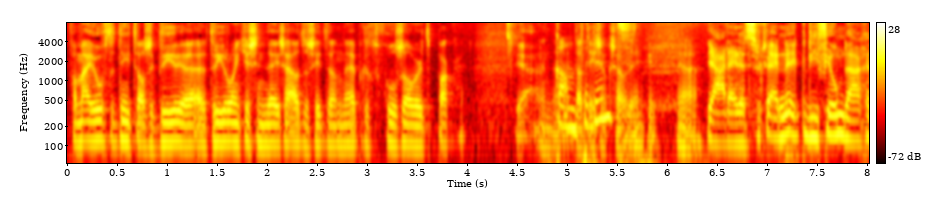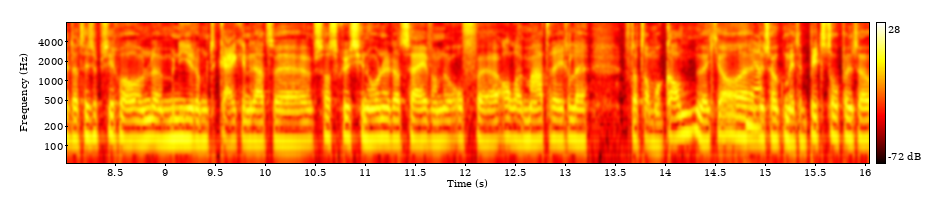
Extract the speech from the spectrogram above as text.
van mij hoeft het niet. Als ik drie, drie rondjes in deze auto zit, dan heb ik het gevoel zo weer te pakken. Ja, en, uh, dat is ook zo, denk ik. Ja, ja nee, dat is, en die filmdagen, dat is op zich wel een manier om te kijken. Inderdaad, uh, zoals Christian Horner dat zei, van of uh, alle maatregelen, of dat allemaal kan, weet je wel. Ja. Dus ook met een pitstop en zo.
